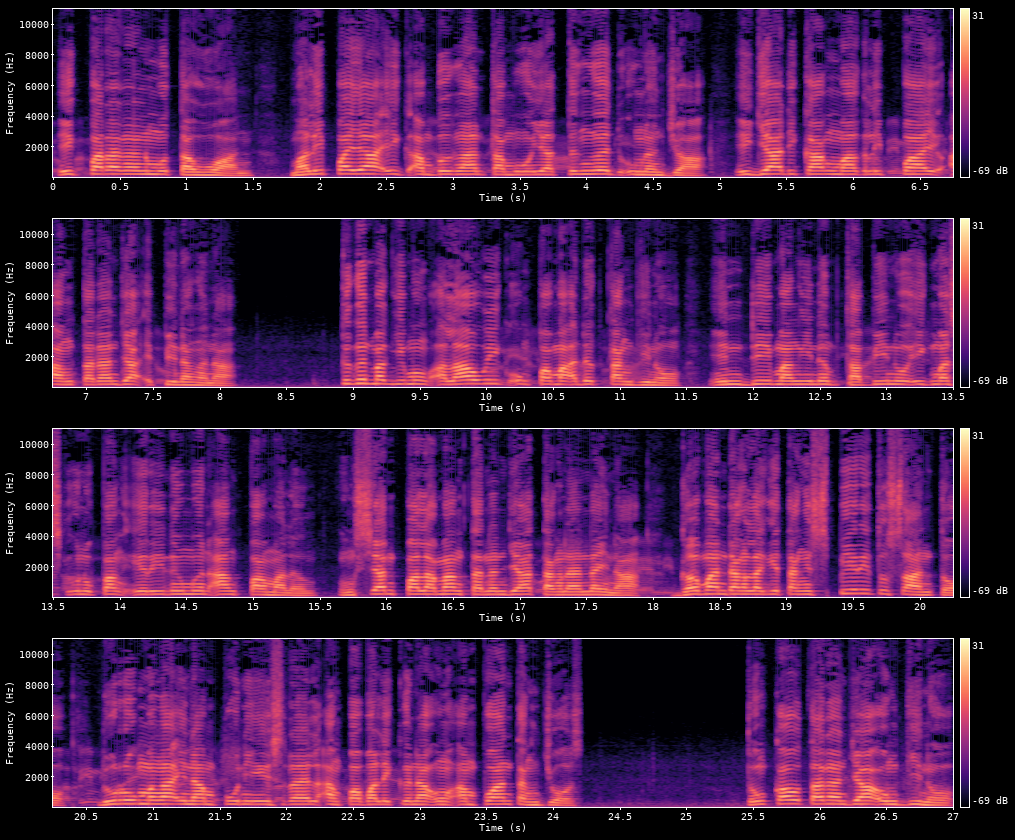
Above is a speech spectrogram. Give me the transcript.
igparanan mo tahuan, malipaya ig ambengan tamuya tenged ung nandya, igyadi kang maglipay ang tanandya ipinangana. Tengen magimong alawig ung pamaadeg tang Gino, hindi manginem tabino igmas kuno pang irinemen ang pamalang. Ung siyan palamang tanandya tang nanay na, gamandang lagi tang Espiritu Santo, durong mga inampu ni Israel ang pabalik na ung ampuan tang Diyos. Tungkaw tanandya ung Gino,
